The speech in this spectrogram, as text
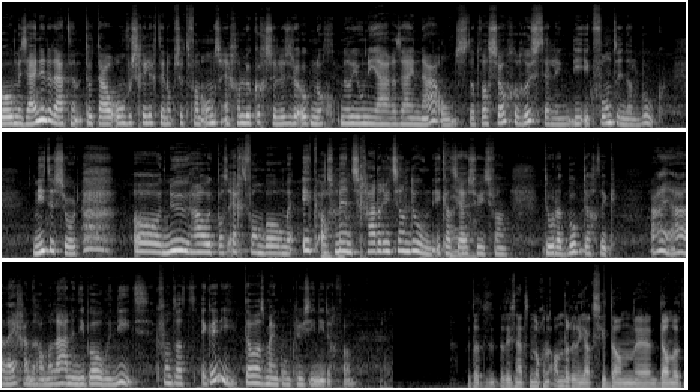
bomen zijn inderdaad een, totaal onverschillig ten opzichte van ons en gelukkig zullen ze er ook nog miljoenen jaren zijn na ons. Dat was zo'n geruststelling die ik vond in dat boek. Niet een soort, oh, nu hou ik pas echt van bomen. Ik als mens ga er iets aan doen. Ik had juist zoiets van door dat boek dacht ik, ah ja, wij gaan er allemaal aan en die bomen niet. Ik vond dat, ik weet niet, dat was mijn conclusie in ieder geval. Dat, dat is net nog een andere reactie dan, uh, dan dat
